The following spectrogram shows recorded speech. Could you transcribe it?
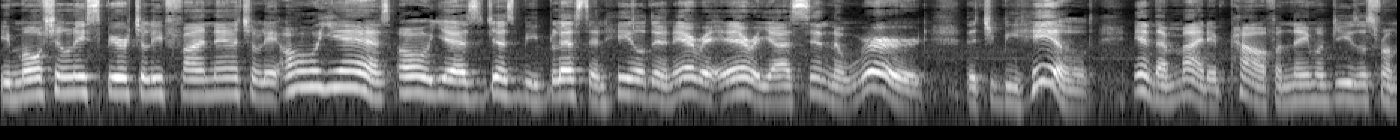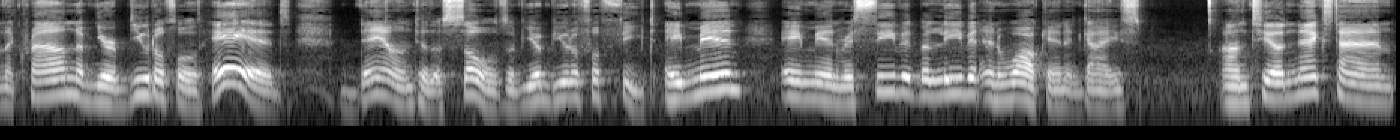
emotionally, spiritually, financially. Oh, yes. Oh, yes. Just be blessed and healed in every area. I send the word that you be healed in the mighty, powerful name of Jesus from the crown of your beautiful heads down to the soles of your beautiful feet. Amen. Amen. Receive it, believe it, and walk in it, guys. Until next time,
